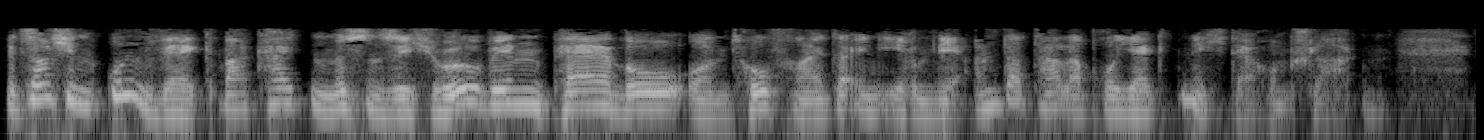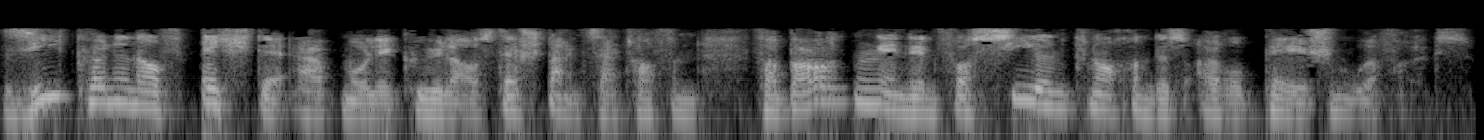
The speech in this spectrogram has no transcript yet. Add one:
Mit solchen Unwägbarkeiten müssen sich Rubin, Paabo und Hofreiter in ihrem Neandertaler-Projekt nicht herumschlagen. Sie können auf echte Erbmoleküle aus der Steinzeit hoffen, verborgen in den fossilen Knochen des europäischen Urvolks.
